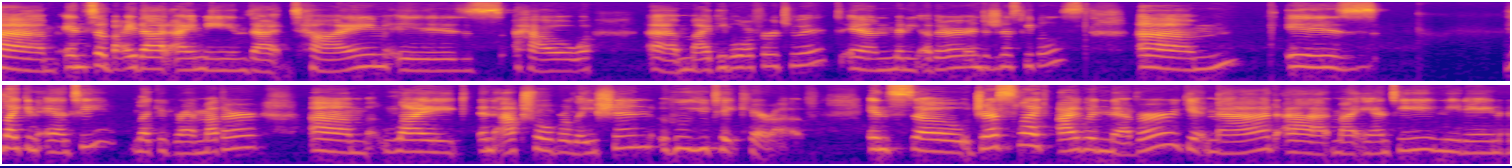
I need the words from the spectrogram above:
Um, and so by that, I mean that time is how um, my people refer to it and many other indigenous peoples um, is like an auntie, like a grandmother, um, like an actual relation who you take care of. And so, just like I would never get mad at my auntie needing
